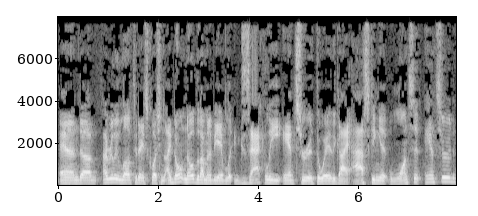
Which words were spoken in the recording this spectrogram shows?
And um, I really love today's question. I don't know that I'm going to be able to exactly answer it the way the guy asking it wants it answered,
